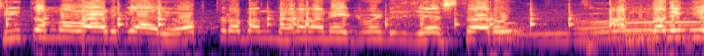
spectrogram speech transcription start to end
సీతమ్మ వారికి ఆ యోక్త్ర బంధనం అనేటువంటిది చేస్తారు. అందరికీ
